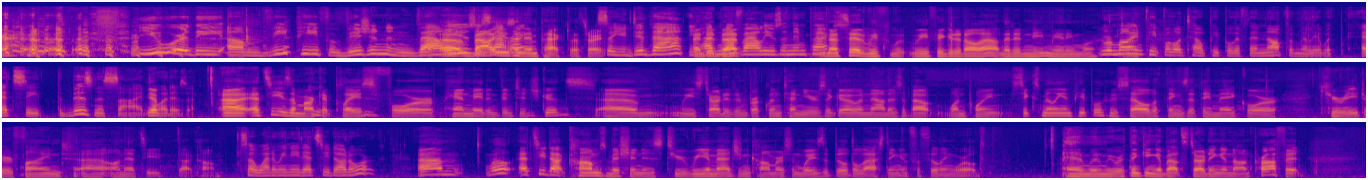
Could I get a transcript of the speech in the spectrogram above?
You were the um, VP for Vision and Uh, Values. is that values and impact. That's right. So you did that. You I had did enough that. values and impact. That's it. We we figured it all out. They didn't need me anymore. Remind people or tell people if they're not familiar with Etsy, the business side. Yep. What is it? Uh, Etsy is a marketplace for handmade and vintage goods. Um, we started in Brooklyn 10 years ago, and now there's about 1.6 million people who sell the things that they make or curate or find uh, on Etsy.com. So why do we need Etsy.org? Um, well, Etsy.com's mission is to reimagine commerce in ways that build a lasting and fulfilling world. And when we were thinking about starting a nonprofit,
